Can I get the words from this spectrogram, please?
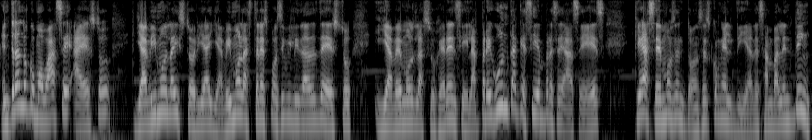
entrando como base a esto, ya vimos la historia, ya vimos las tres posibilidades de esto y ya vemos la sugerencia. Y la pregunta que siempre se hace es, ¿qué hacemos entonces con el día de San Valentín?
